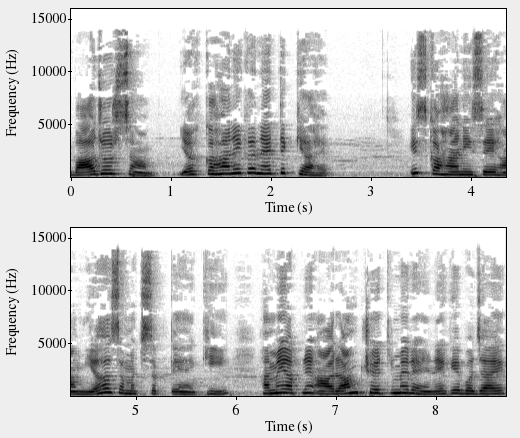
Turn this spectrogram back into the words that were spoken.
बाज और सांप, यह कहानी का नैतिक क्या है? इस कहानी से हम यह समझ सकते हैं कि हमें अपने आराम क्षेत्र में रहने के बजाय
